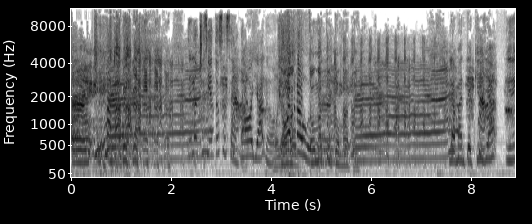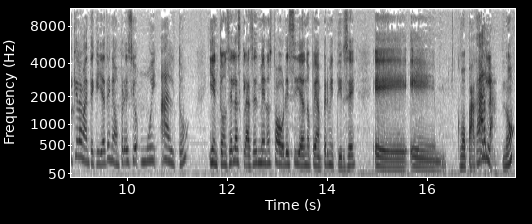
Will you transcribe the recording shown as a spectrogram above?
1860. No, ya no. No, ya Toma, toma tu tomate. La mantequilla, miren que la mantequilla tenía un precio muy alto y entonces las clases menos favorecidas no podían permitirse eh, eh, como pagarla, ¿no?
